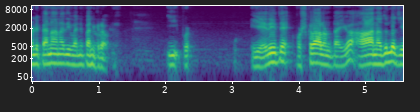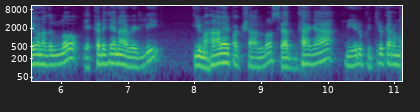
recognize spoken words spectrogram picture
మళ్ళీ పెనా నది ఇవన్నీ పనికిరావు. ఈ ఏదైతే పుష్కరాలు ఉంటాయో ఆ నదుల్లో జీవనదుల్లో ఎక్కడికైనా వెళ్ళి ఈ మహాలయ పక్షాల్లో శ్రద్ధగా మీరు పితృకర్మ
